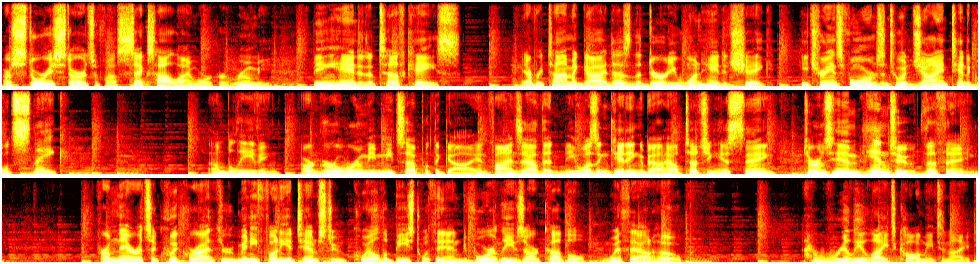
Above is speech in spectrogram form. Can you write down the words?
Our story starts with a sex hotline worker, Rumi, being handed a tough case. Every time a guy does the dirty one handed shake, he transforms into a giant tentacled snake. Unbelieving, our girl Rumi meets up with the guy and finds out that he wasn't kidding about how touching his thing turns him into the thing. From there, it's a quick ride through many funny attempts to quell the beast within before it leaves our couple without hope. I really liked Call Me Tonight.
